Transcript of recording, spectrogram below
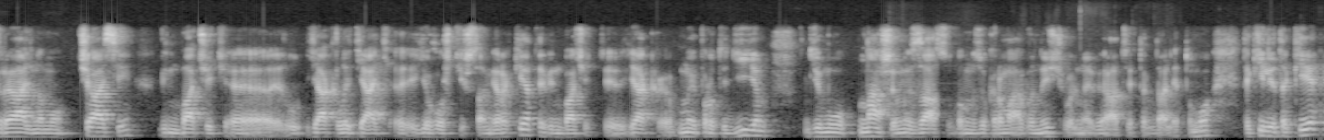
в реальному часі. Він бачить, е, як летять е, його ж ті ж самі ракети. Він бачить, е, як ми протидіємо йому нашими засобами, зокрема винищувальної авіації, і так далі. Тому такі літаки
